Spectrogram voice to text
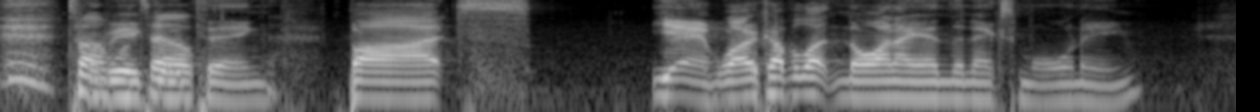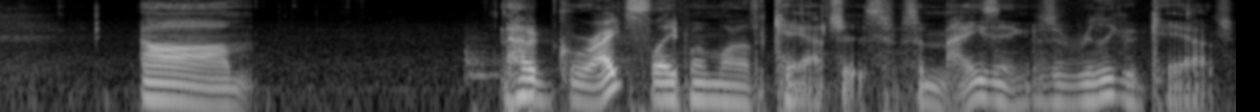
Time will a tell. good thing, but yeah, woke up at like nine a.m. the next morning. Um, had a great sleep on one of the couches. It was amazing. It was a really good couch.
